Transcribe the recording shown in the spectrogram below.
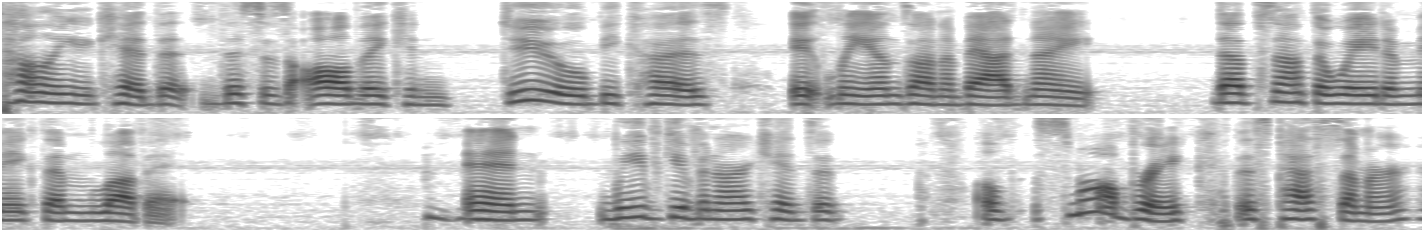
telling a kid that this is all they can do because it lands on a bad night, that's not the way to make them love it. Mm-hmm. And we've given our kids a, a small break this past summer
